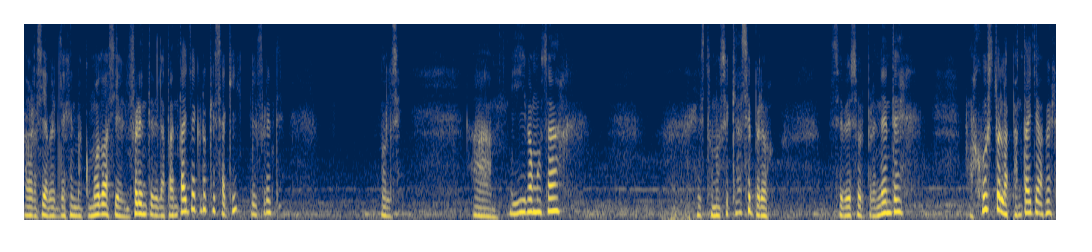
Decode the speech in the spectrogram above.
Ahora sí, a ver, déjenme acomodo hacia el frente de la pantalla. Creo que es aquí, el frente. No lo sé. Ah, y vamos a... Esto no sé qué hace, pero se ve sorprendente. Ajusto la pantalla, a ver.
